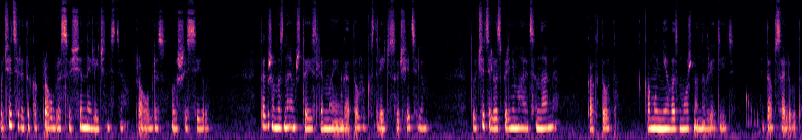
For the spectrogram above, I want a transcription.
Учитель — это как прообраз священной личности, прообраз высшей силы. Также мы знаем, что если мы готовы к встрече с учителем, то учитель воспринимается нами как тот, кому невозможно навредить. Это абсолют.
